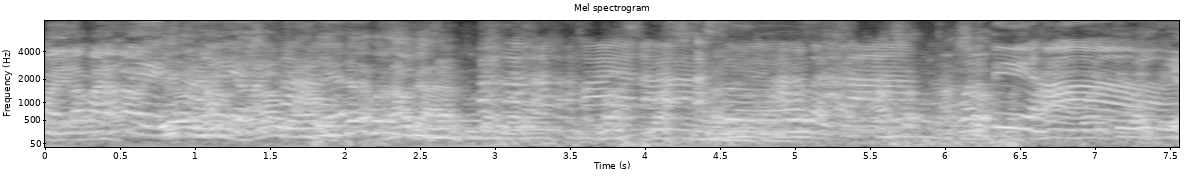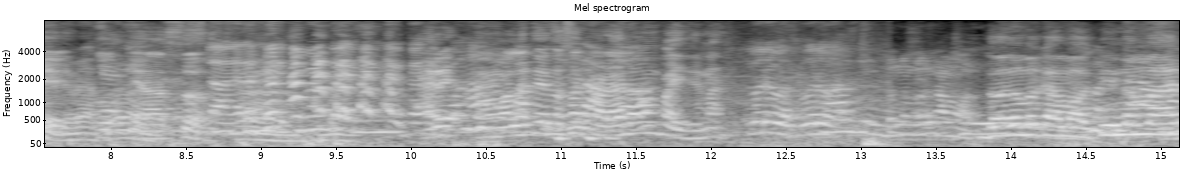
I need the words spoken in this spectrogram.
पहिला हा. अरे मला ते तसं कळायला पण पाहिजे ना. बरोबर बरोबर. दोन नंबर कामावर तीन नंबर.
